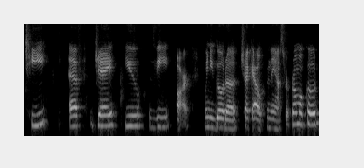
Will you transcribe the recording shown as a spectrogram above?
t f j u v r when you go to checkout when they ask for promo code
